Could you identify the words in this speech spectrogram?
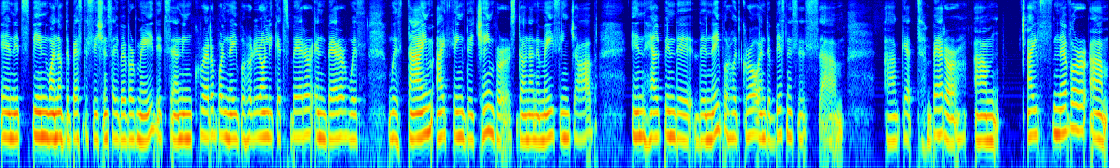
And it's been one of the best decisions I've ever made. It's an incredible neighborhood. It only gets better and better with with time, I think the chamber's done an amazing job in helping the, the neighborhood grow and the businesses um, uh, get better. Um, I've never, um,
